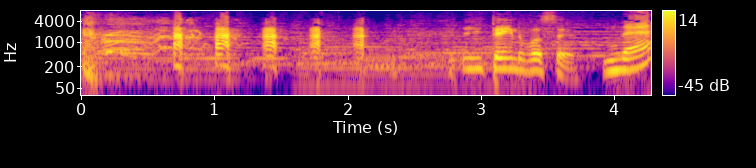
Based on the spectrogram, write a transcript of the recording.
Entendo você. Né?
